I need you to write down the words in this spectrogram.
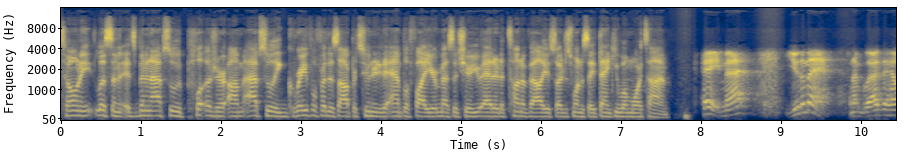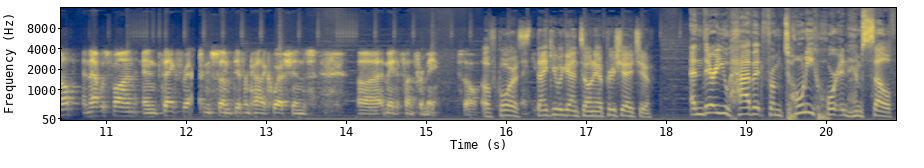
Tony, listen, it's been an absolute pleasure. I'm absolutely grateful for this opportunity to amplify your message here. You added a ton of value, so I just want to say thank you one more time. Hey, Matt, you're the man. And I'm glad to help, and that was fun. And thanks for asking some different kind of questions. Uh, it made it fun for me. So, of course. Thank you, thank you again, Tony. I appreciate you. And there you have it from Tony Horton himself.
